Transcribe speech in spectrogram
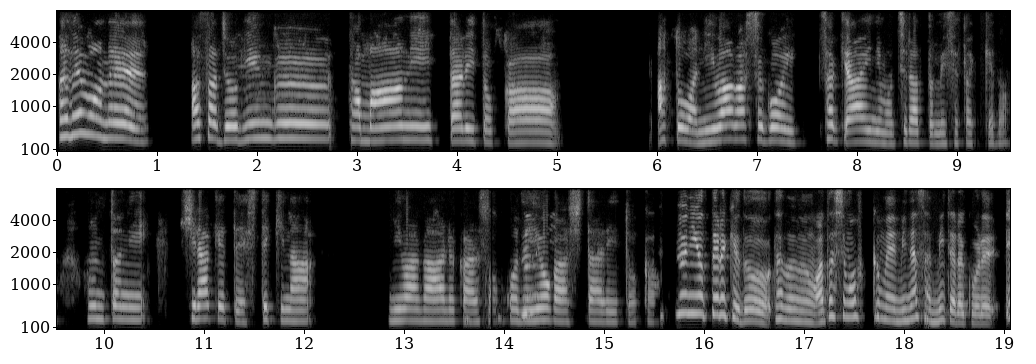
あ、でもね、朝ジョギングたまに行ったりとか、あとは庭がすごい、さっき愛にもちらっと見せたけど、本当に開けて素敵な庭があるから、そこでヨガしたりとか。普通に言ってるけど、多分私も含め皆さん見たらこれ、え？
